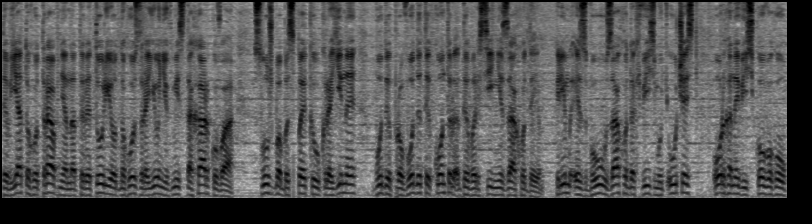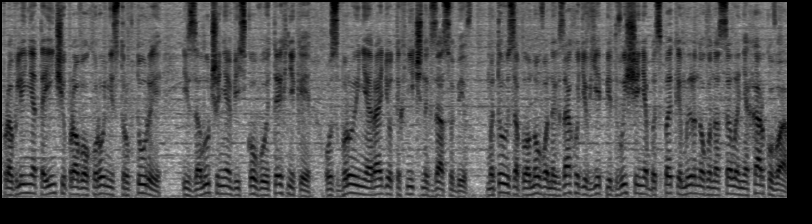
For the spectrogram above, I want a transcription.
9 травня на території одного з районів міста Харкова Служба безпеки України буде проводити контрдиверсійні заходи. Крім СБУ, у заходах візьмуть участь органи військового управління та інші правоохоронні структури із залученням військової техніки, озброєння радіотехнічних засобів. Метою запланованих заходів є підвищення безпеки мирного населення Харкова,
